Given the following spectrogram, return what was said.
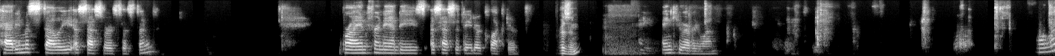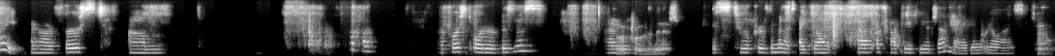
Patty Mastelli, Assessor Assistant. Brian Fernandez, Assessor Data Collector. Present. Okay, thank you, everyone. All right, and our first um, our first order of business To um, approve the minutes. is to approve the minutes. I don't have a copy of the agenda. I didn't realize. Oh.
